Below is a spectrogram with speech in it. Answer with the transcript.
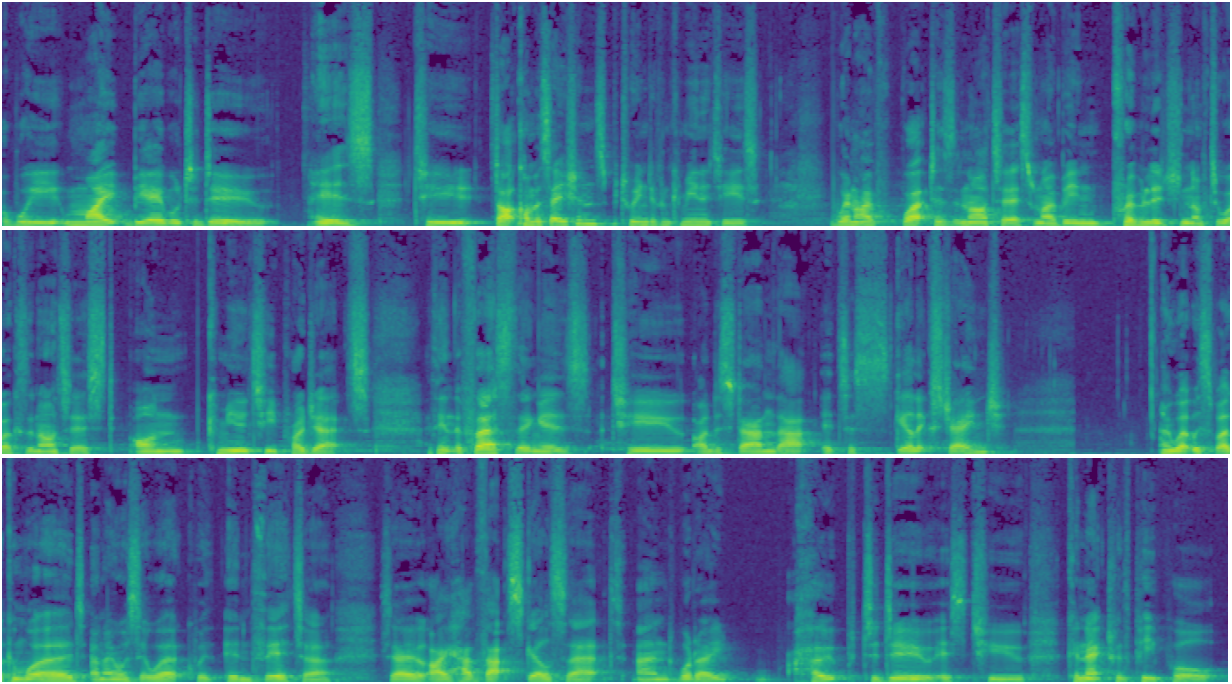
we might be able to do is to start conversations between different communities. When I've worked as an artist, when I've been privileged enough to work as an artist on community projects, I think the first thing is to understand that it's a skill exchange. I work with spoken word and I also work with in theatre. So I have that skill set and what I hope to do is to connect with people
